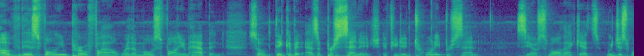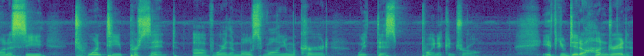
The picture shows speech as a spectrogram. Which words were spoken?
of this volume profile where the most volume happened. So think of it as a percentage. If you did 20%, see how small that gets? We just want to see 20% of where the most volume occurred with this point of control. If you did 100,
